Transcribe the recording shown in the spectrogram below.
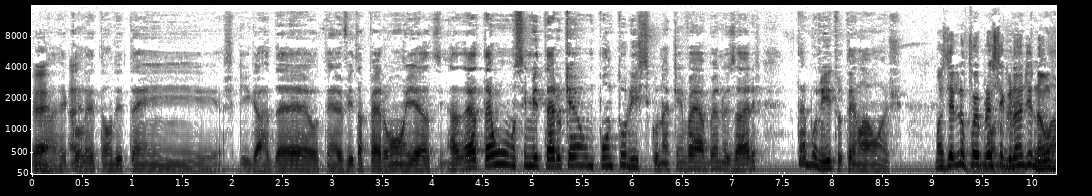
É. A Recoleta, onde tem, acho que Gardel, tem a Vita Peron, e é, assim, é até um cemitério que é um ponto turístico, né? Quem vai a Buenos Aires, até bonito, tem lá umas. Mas ele não foi pra esse grande, não, lá,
